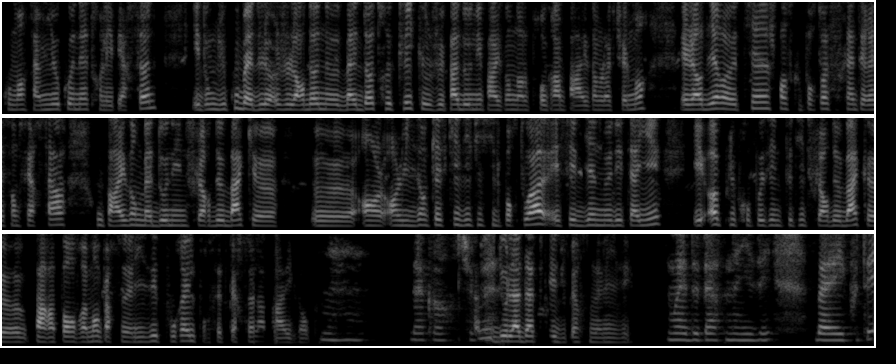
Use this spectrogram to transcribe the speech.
commence à mieux connaître les personnes. Et donc, du coup, bah, je leur donne bah, d'autres clés que je ne vais pas donner, par exemple, dans le programme, par exemple, actuellement, et leur dire, tiens, je pense que pour toi, ça serait intéressant de faire ça, ou par exemple, bah, donner une fleur de bac en, lui disant qu'est-ce qui est difficile pour toi, essayer bien de me détailler, et hop, lui proposer une petite fleur de bac par rapport vraiment personnalisé pour elle, pour cette personne-là, par exemple. Mmh D'accord, super. de l'adapter, du personnaliser. Ouais, de personnaliser. Bah écoutez,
